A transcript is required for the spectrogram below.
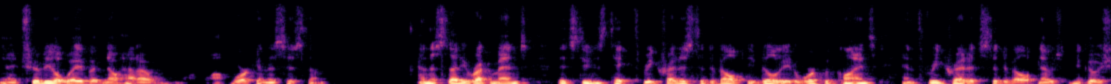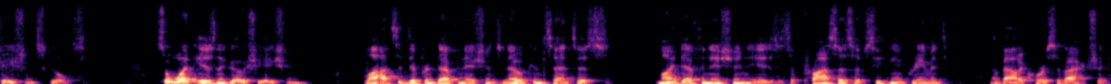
in a trivial way, but know how to work in the system. And the study recommends that students take three credits to develop the ability to work with clients and three credits to develop no negotiation skills. So what is negotiation? Lots of different definitions, no consensus. My definition is it's a process of seeking agreement about a course of action.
